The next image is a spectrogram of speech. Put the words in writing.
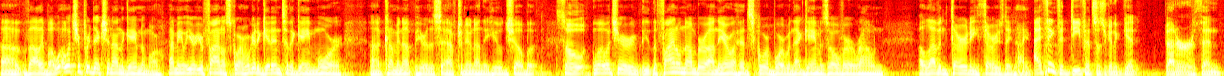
uh, volleyball. What, what's your prediction on the game tomorrow? I mean, your, your final score, and we're going to get into the game more uh, coming up here this afternoon on the Huge Show. But So what, what's your the final number on the Arrowhead scoreboard when that game is over around 11:30 Thursday night? I think the defenses are going to get better than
